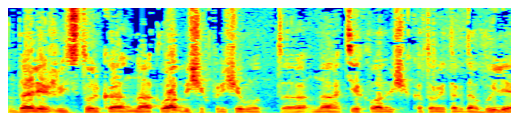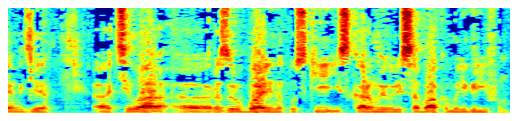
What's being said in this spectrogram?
Далее жить только на кладбищах, причем вот э, на тех кладбищах, которые тогда были, где э, тела э, разрубали на куски и скармливали собакам или грифам.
